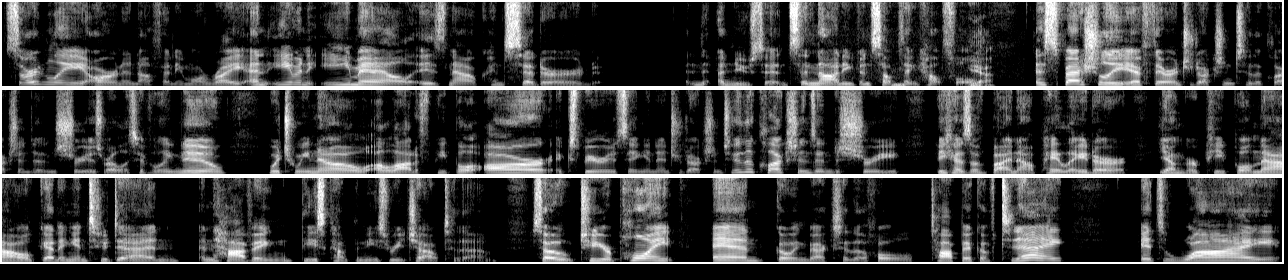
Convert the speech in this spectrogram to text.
certainly aren't enough anymore, right? And even email is now considered a nuisance and not even something helpful. Yeah. Especially if their introduction to the collections industry is relatively new, which we know a lot of people are experiencing an introduction to the collections industry because of buy now, pay later, younger people now getting into debt and having these companies reach out to them. So, to your point, and going back to the whole topic of today, it's why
